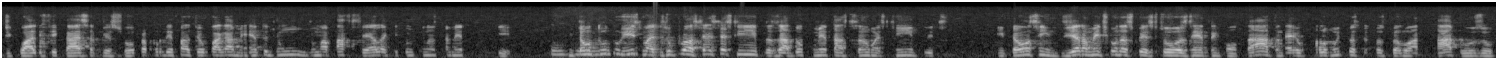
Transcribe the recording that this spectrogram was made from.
de qualificar essa pessoa para poder fazer o pagamento de, um, de uma parcela aqui de um financiamento aqui. Uhum. Então, tudo isso, mas o processo é simples, a documentação é simples. Então, assim, geralmente quando as pessoas entram em contato, né, eu falo muito com as pessoas pelo WhatsApp, uso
